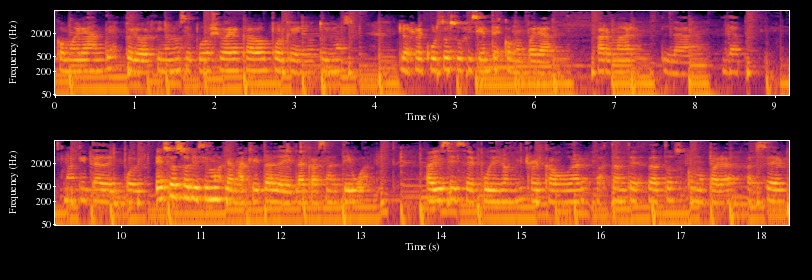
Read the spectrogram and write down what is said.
como era antes, pero al final no se pudo llevar a cabo porque no tuvimos los recursos suficientes como para armar la, la maqueta del pueblo. Eso solo hicimos la maqueta de la casa antigua. Ahí sí se pudieron recaudar bastantes datos como para hacer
